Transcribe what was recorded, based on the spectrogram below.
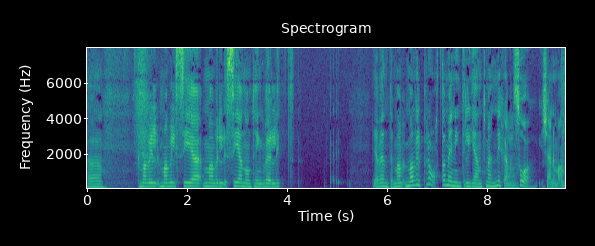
uh, Man vill, man vill, se, man vill se någonting väldigt... Jag vet inte, man, man vill prata med en intelligent människa. Mm. Så känner man.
